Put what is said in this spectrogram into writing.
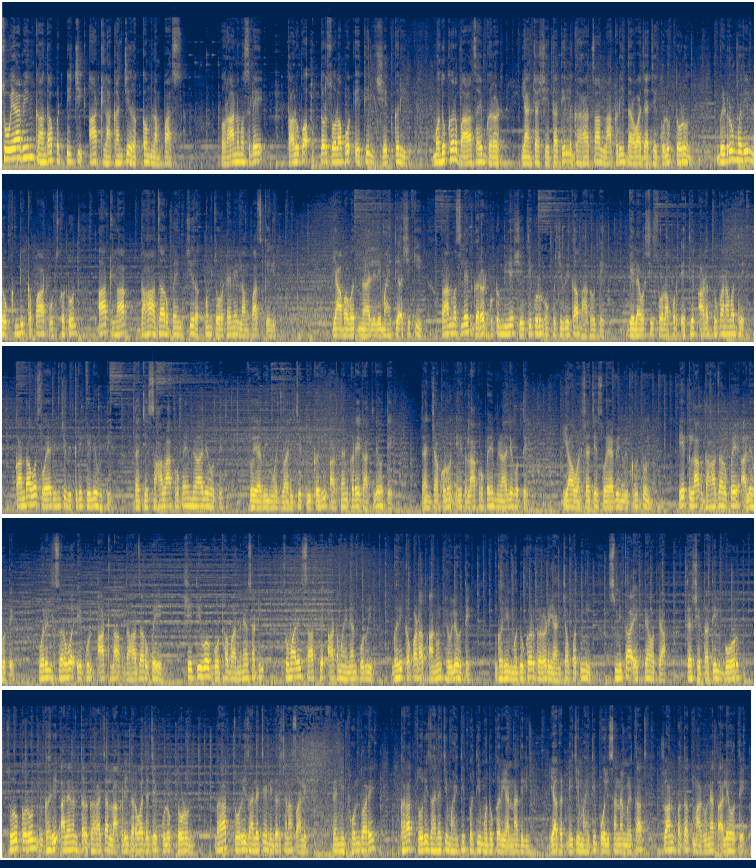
Soybean कांदापट्टीची आठ लाखांची रक्कम लंपास. रानमसले तालुका उत्तर सोलापूर येथील शेतकरी मधुकर बाळासाहेब गरड यांच्या शेतातील घराचा लाकडी दरवाजाचे कुलूप तोडून बेडरूममधील लोखंडी कपाट उचकटून आठ लाख दहा हजार रुपयांची रक्कम चोरट्याने लंपास केली. याबाबत मिळालेली माहिती अशी की रानमसलेत गरड कुटुंबीय शेती करून उपजीविका भागवते. गेल्या वर्षी सोलापूर येथील आडत दुकानामध्ये कांदा व सोयाबीनची विक्री केली होती. त्याचे सहा लाख रुपये मिळाले होते. सोयाबीन व ज्वारीचे पीकही अडत्यांकडे घातले होते. त्यांच्याकडून एक लाख रुपये मिळाले होते. या वर्षाचे सोयाबीन विक्रीतून एक लाख दहा हजार रुपये आले होते. वरील सर्व एकूण आठ लाख दहा हजार रुपये शेती व गोठा बांधण्यासाठी सुमारे सात ते आठ महिन्यांपूर्वी घरी कपाडात आणून ठेवले होते. घरी मधुकर गरड यांच्या पत्नी स्मिता एकट्या होत्या. त्या शेतातील बोर सुरू करून घरी आल्यानंतर घराच्या लाकडी दरवाजाचे कुलूप तोडून घरात चोरी झाल्याचे निदर्शनास आले. त्यांनी फोनद्वारे घरात चोरी झाल्याची माहिती पती मधुकर यांना दिली. या घटनेची माहिती पोलिसांना मिळताच श्वान पथक मागवण्यात आले होते.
